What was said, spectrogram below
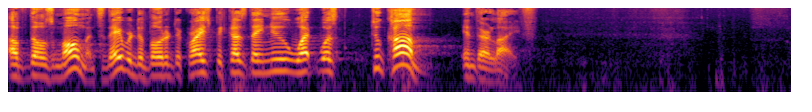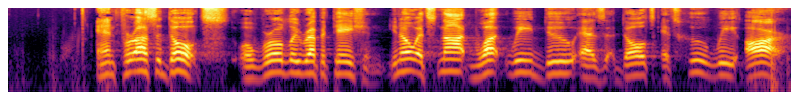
of those moments. They were devoted to Christ because they knew what was to come in their life. And for us adults, a worldly reputation. You know, it's not what we do as adults, it's who we are.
